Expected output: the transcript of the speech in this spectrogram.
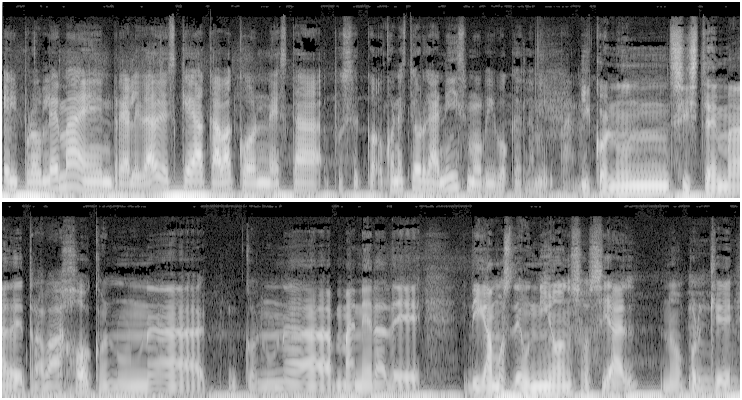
el problema en realidad es que acaba con esta, pues, con este organismo vivo que es la milpa. ¿no? Y con un sistema de trabajo, con una, con una manera de, digamos, de unión social, ¿no? Porque uh -huh.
